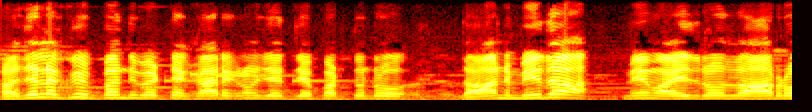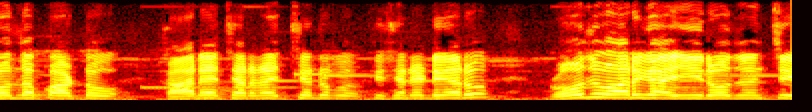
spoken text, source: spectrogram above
ప్రజలకు ఇబ్బంది పెట్టే కార్యక్రమం చేసి చేపడుతున్నారు దాని మీద మేము ఐదు రోజులు ఆరు రోజుల పాటు కార్యాచరణ ఇచ్చారు కిషన్ రెడ్డి గారు. రోజువారీగా ఈ రోజు నుంచి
